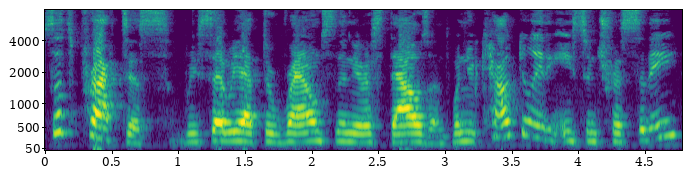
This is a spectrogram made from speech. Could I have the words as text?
So let's practice. We said we have to round to the nearest thousandth. When you're calculating eccentricity,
